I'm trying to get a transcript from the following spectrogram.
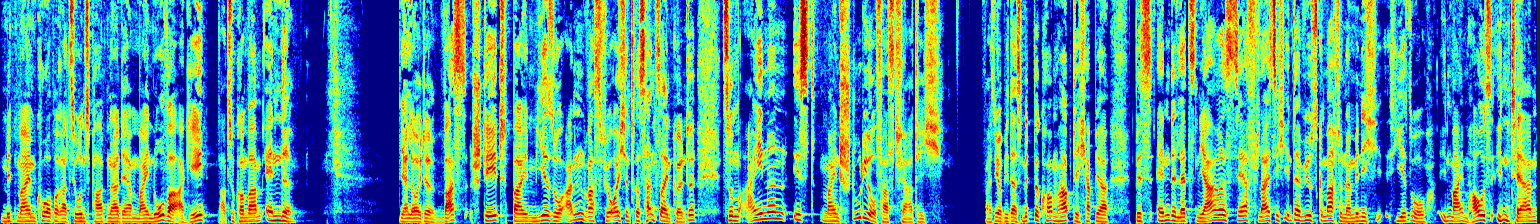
mit meinem Kooperationspartner der Mainova AG. Dazu kommen wir am Ende. Ja, Leute, was steht bei mir so an, was für euch interessant sein könnte? Zum einen ist mein Studio fast fertig. Ich weiß nicht, ob ihr das mitbekommen habt. Ich habe ja bis Ende letzten Jahres sehr fleißig Interviews gemacht und dann bin ich hier so in meinem Haus intern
